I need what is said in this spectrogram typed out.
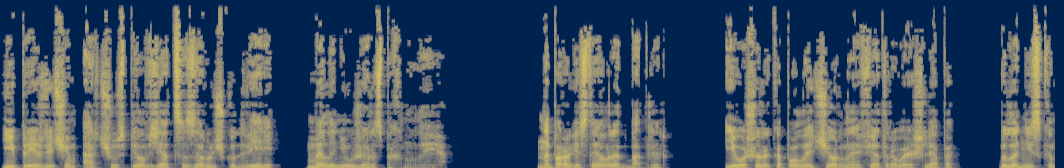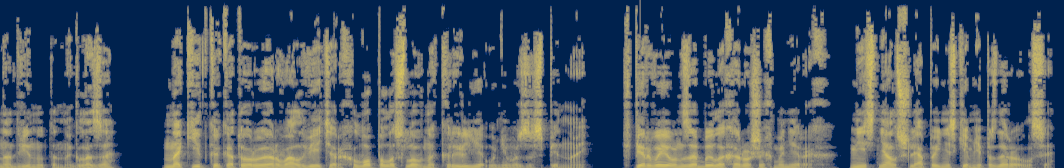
и прежде чем Арчи успел взяться за ручку двери, Мелани уже распахнула ее. На пороге стоял Ред Батлер. Его широкополая черная фетровая шляпа была низко надвинута на глаза. Накидка, которую рвал ветер, хлопала, словно крылья у него за спиной. Впервые он забыл о хороших манерах, не снял шляпы и ни с кем не поздоровался.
